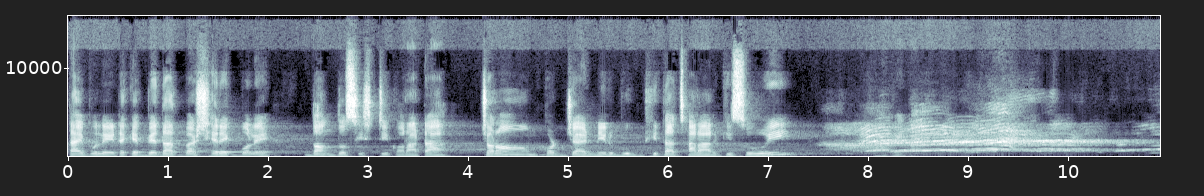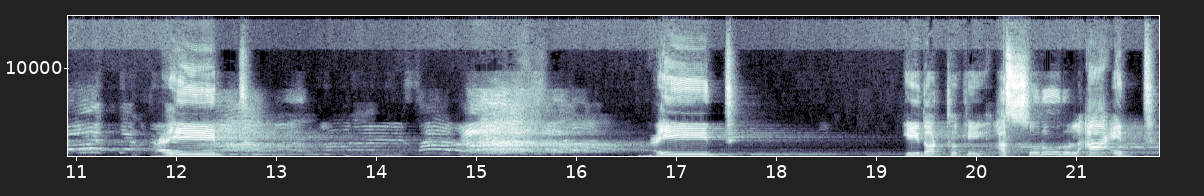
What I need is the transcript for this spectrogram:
তাই বলে এটাকে বেদাত বা সেরেক বলে দ্বন্দ্ব সৃষ্টি করাটা চরম পর্যায়ের নির্বুদ্ধিতা ছাড়ার কিছুই ঈদ। ঈদ। ঈদ অর্থ কি? আসুরুল আয়েদ।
